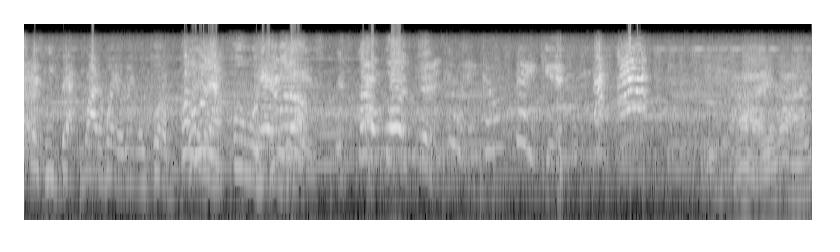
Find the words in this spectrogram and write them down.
expect me back right away or they're gonna put a bullet in that fool head of his. It's not worth it! You ain't gonna fake it. Yeah, alright, alright.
